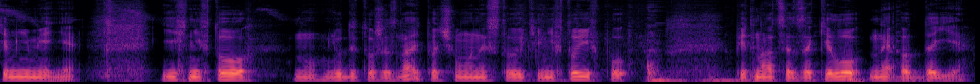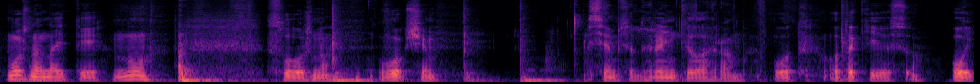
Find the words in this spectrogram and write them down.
тим не менее, їх ніхто, ну, люди теж знають, чому вони стоять, і ніхто їх по 15 за кіло не віддає. Можна знайти, ну, сложно. В общем, 70 гривень кілограм. От, отакий ось. Ой,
